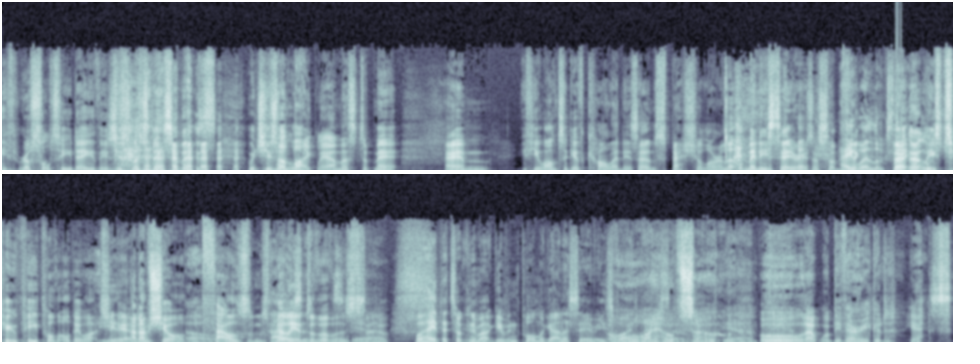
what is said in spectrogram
if Russell T Davies is listening to this, which is unlikely, I must admit, um, if you want to give Colin his own special or a little mini series or something, well, it looks there like- are at least two people that will be watching it, and I'm sure Oh, thousands, millions of others. yeah. So. Well, hey, they're talking about giving Paul McGann a series. Oh, finally, I hope so. Yeah. Oh, that would be very good. Yes.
